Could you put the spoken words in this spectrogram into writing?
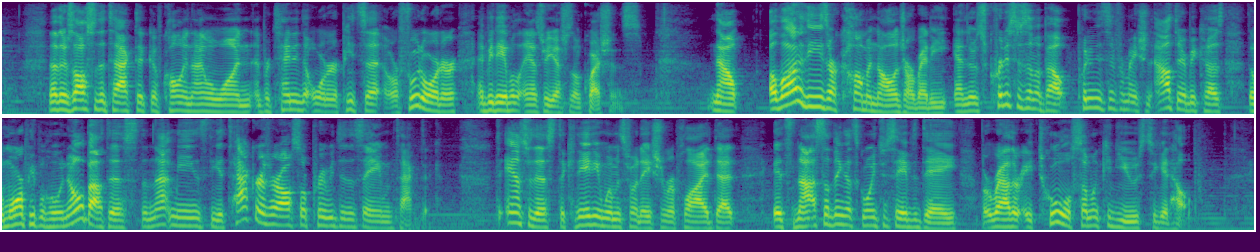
Now there's also the tactic of calling 911 and pretending to order a pizza or food order and being able to answer yes or no questions. Now, a lot of these are common knowledge already, and there's criticism about putting this information out there because the more people who know about this, then that means the attackers are also privy to the same tactic. To answer this, the Canadian Women's Foundation replied that it's not something that's going to save the day, but rather a tool someone could use to get help.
